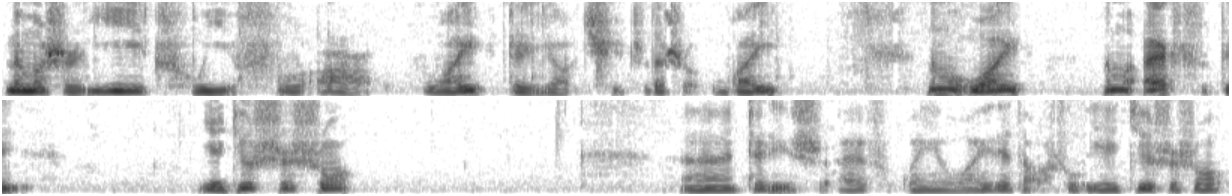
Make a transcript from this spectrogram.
那么是一除以负二 y，这要取值的是 y。那么 y，那么 x 等于，也就是说，嗯，这里是 f 关于 y 的导数，也就是说，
